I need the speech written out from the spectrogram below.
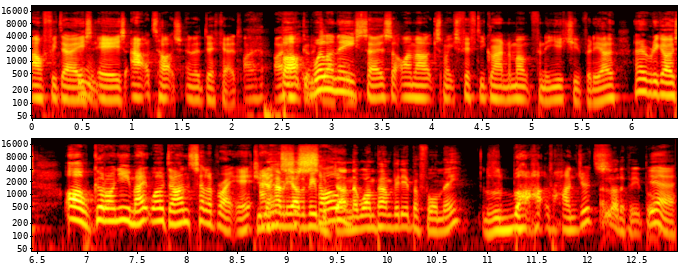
Alfie Deyes is out of touch and a dickhead. I- I have a but good Will and. E says that I'm Alex makes fifty grand a month in a YouTube video, and everybody goes, "Oh, good on you, mate. Well done. Celebrate it." Do you know And how many other just people have so- done the one pound video before me? L- Hundreds. A lot of people. Yeah.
